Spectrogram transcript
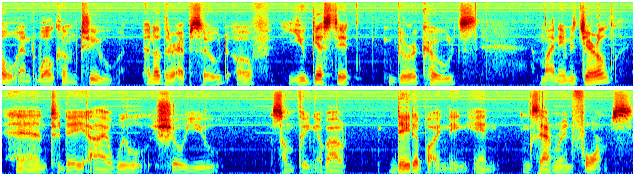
Hello and welcome to another episode of, you guessed it, Gur Codes. My name is Gerald and today I will show you something about data binding in Xamarin Forms.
